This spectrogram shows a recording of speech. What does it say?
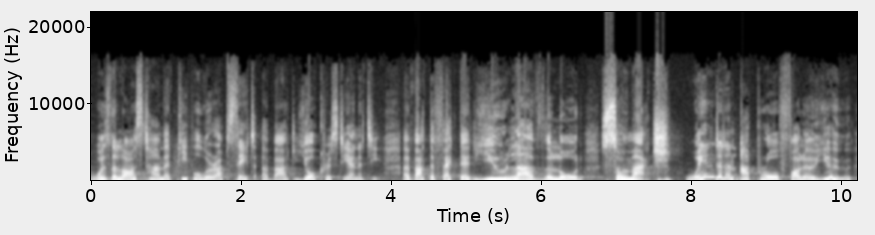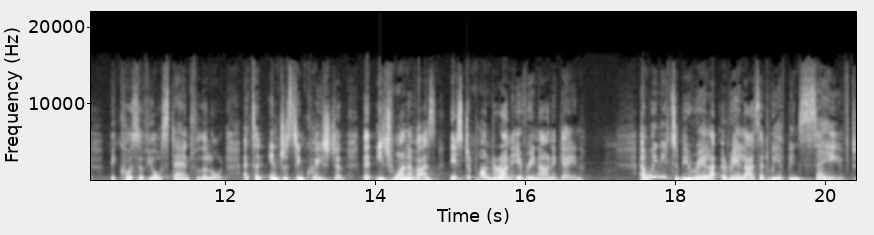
was the last time that people were upset about your Christianity, about the fact that you love the Lord so much? When did an uproar follow you because of your stand for the Lord? It's an interesting question that each one of us needs to ponder on every now and again. And we need to be reali- realize that we have been saved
